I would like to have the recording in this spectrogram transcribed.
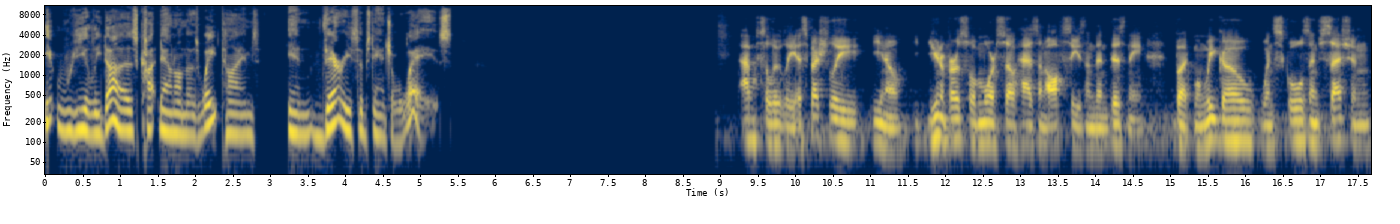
it really does cut down on those wait times in very substantial ways. Absolutely, especially you know, Universal more so has an off season than Disney. But when we go when school's in session,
